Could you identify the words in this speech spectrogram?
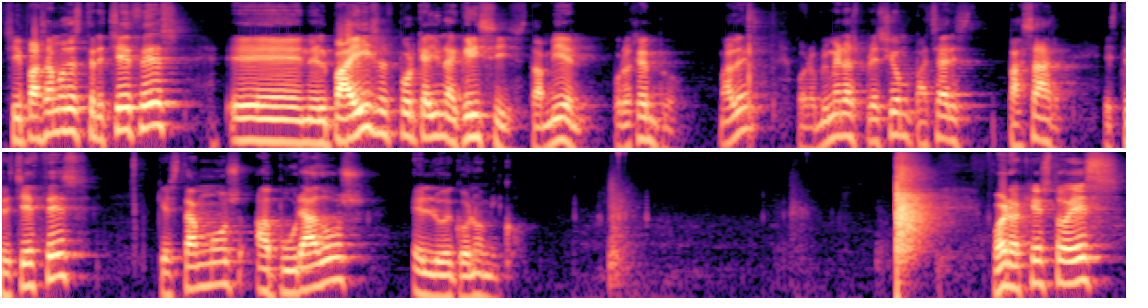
Si pasamos estrecheces en el país es porque hay una crisis también, por ejemplo, ¿vale? Bueno, primera expresión, pasar, pasar estrecheces, que estamos apurados en lo económico. Bueno, es que esto es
